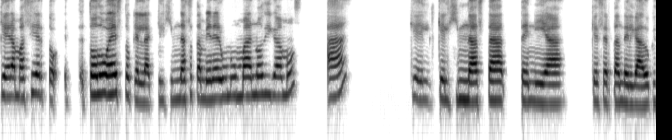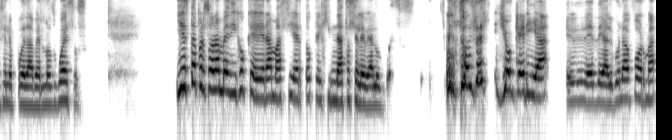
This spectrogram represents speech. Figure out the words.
que era más cierto, todo esto, que, la, que el gimnasta también era un humano, digamos, a que el, que el gimnasta tenía que ser tan delgado que se le pueda ver los huesos. Y esta persona me dijo que era más cierto que el gimnasta se le vea los huesos. Entonces yo quería eh, de, alguna forma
